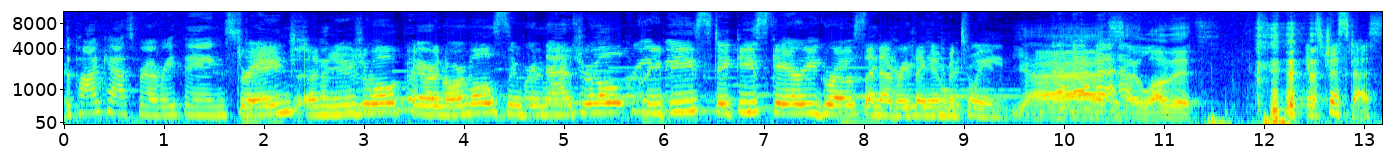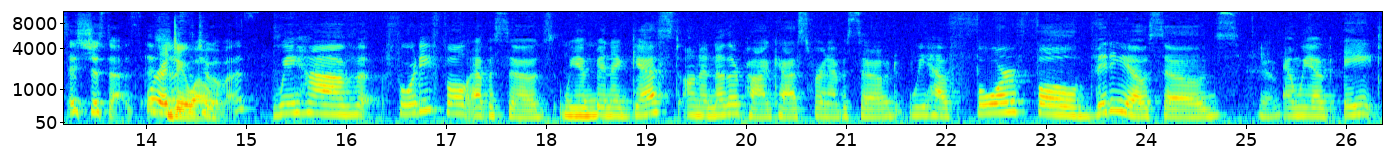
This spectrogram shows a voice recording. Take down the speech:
The podcast for everything Strange, unusual, paranormal, supernatural, creepy, sticky, scary, gross, and everything in between. Yes, I love it. It's just us. It's just us. We're a it's just duo. The two of us. We have 40 full episodes. We Mm-hmm. have been a guest on another podcast for an episode. We have four full video sods. Yeah. And we have eight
